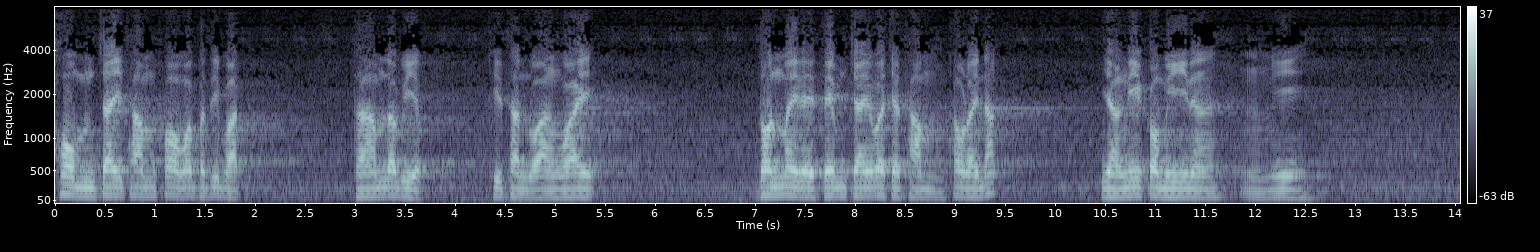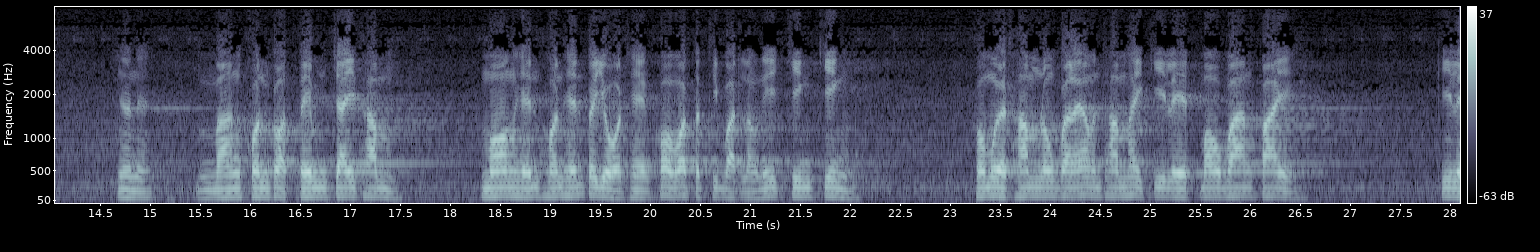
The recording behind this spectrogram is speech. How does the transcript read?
ข่มใจทำข้อวัดปฏิบัติ ตามระเบียบที่ท่านวางไว้ ตนไม่ได้เต็มใจว่าจะทำเท่าไรนัก อย่างนี้ก็มีนะมีนั่นเนี่ยบางคนก็เต็มใจทำ มองเห็นผลเห็นประโยชน์แห่งข้อวัดปฏิบัติเหล่านี้จริงๆพอเมื่อทำลงไปแล้วมันทำให้กิเลสเบาบางไป กิเล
